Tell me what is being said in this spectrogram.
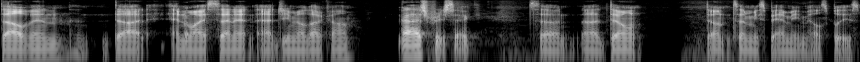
Salvin.nysenate at gmail.com. Ah, that's pretty sick. So uh, don't don't send me spam emails, please.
